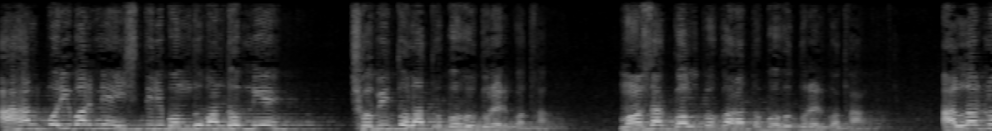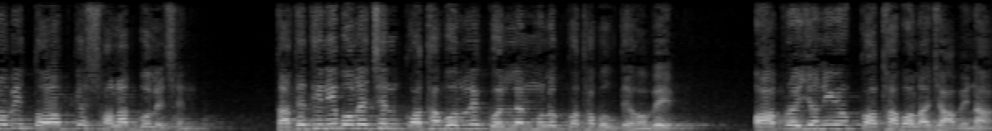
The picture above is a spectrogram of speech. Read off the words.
আহাল পরিবার নিয়ে, স্ত্রী বন্ধু বান্ধব নিয়ে ছবি তোলা তো বহু দূরের কথা। মজাক গল্প করা তো বহু দূরের কথা। আল্লাহ নবী তফকে সলাদ বলেছেন। তাতে তিনি বলেছেন, কথা বললে কল্যাণমূলক কথা বলতে হবে। অপ্রয়োজনীয় কথা বলা যাবে না।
